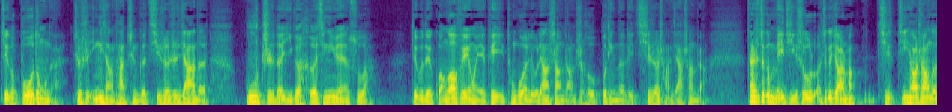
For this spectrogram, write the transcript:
这个波动的，就是影响它整个汽车之家的估值的一个核心元素啊，对不对？广告费用也可以通过流量上涨之后，不停的给汽车厂家上涨，但是这个媒体收入，这个叫什么？经经销商的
